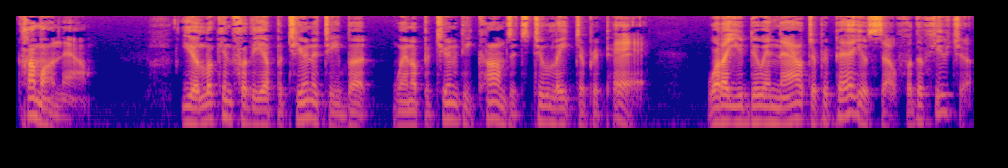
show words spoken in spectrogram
Come on now. You're looking for the opportunity, but when opportunity comes, it's too late to prepare. What are you doing now to prepare yourself for the future?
